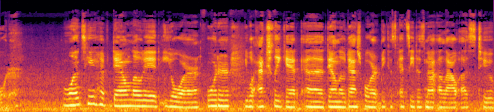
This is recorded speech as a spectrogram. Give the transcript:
order. Once you have downloaded your order, you will actually get a download dashboard because Etsy does not allow us to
